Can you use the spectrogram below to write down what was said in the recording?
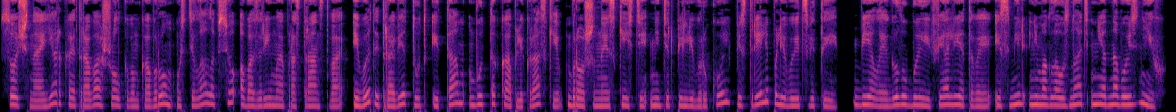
Сочная, яркая трава шелковым ковром устилала все обозримое пространство, и в этой траве тут и там, будто капли краски, брошенные с кисти нетерпеливой рукой, пестрели полевые цветы. Белые, голубые, фиолетовые, Эсмиль не могла узнать ни одного из них.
